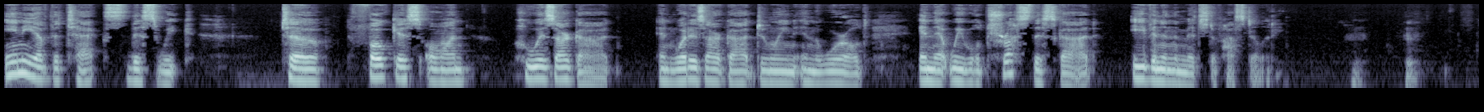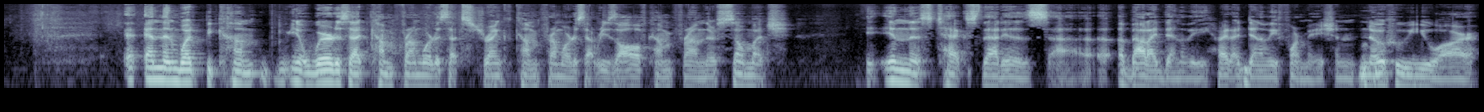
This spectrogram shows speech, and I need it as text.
any of the texts this week to focus on who is our God and what is our God doing in the world and that we will trust this God even in the midst of hostility and then what become you know where does that come from? Where does that strength come from? Where does that resolve come from? There's so much in this text that is uh, about identity right? Identity formation. Mm-hmm. know who you are.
